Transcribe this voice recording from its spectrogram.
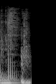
Chicago.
